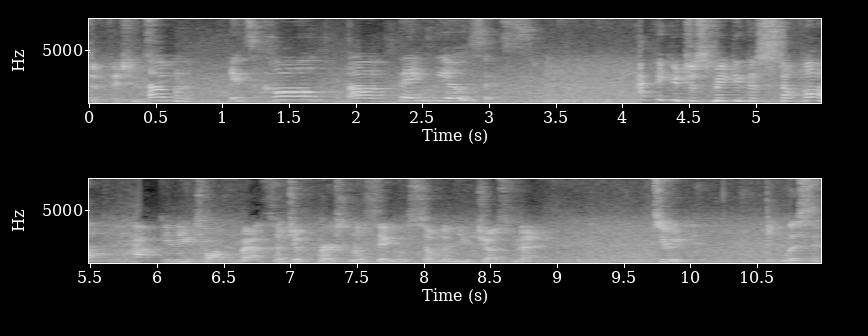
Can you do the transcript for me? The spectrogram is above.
deficiency? Um, it's called uh, fangliosis. I think you're just making this stuff up. How can you talk about such a personal thing with someone you just met? Dude, listen.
